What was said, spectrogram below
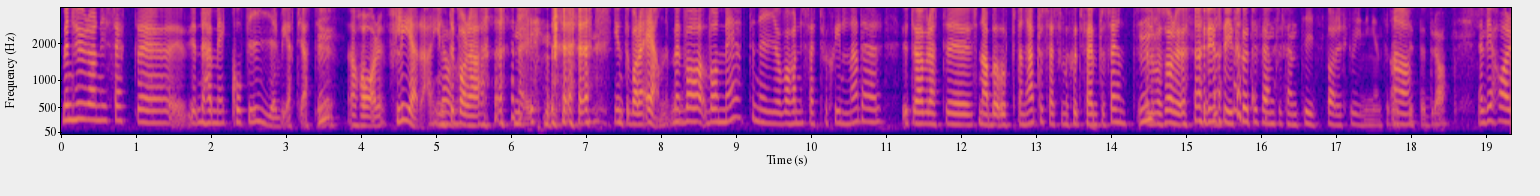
Men hur har ni sett eh, det här med KPI vet jag att du har flera, inte, Ja. bara, inte bara en. Men vad, vad mäter ni och vad har ni sett för skillnader utöver att eh, snabba upp den här processen med 75 procent? Eller vad sa du? Precis, 75 procent tidsspar i screeningen så det är Ja. superbra. Men vi har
